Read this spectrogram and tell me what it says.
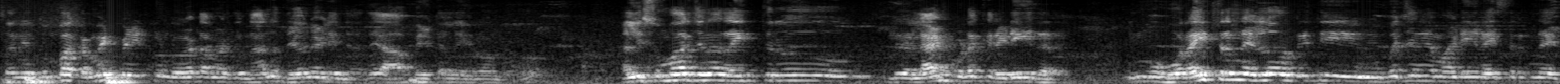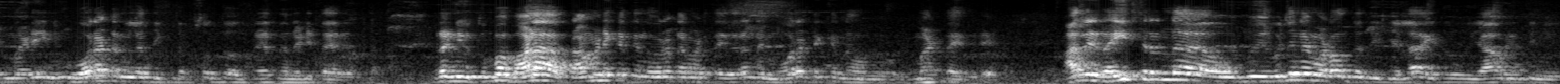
Sir ನೀವು ತುಂಬಾ ಕಮಿಟ್ಮೆಂಟ್ ಇಟ್ಕೊಂಡು ಹೋರಾಟ ಮಾಡ್ತೀವಿ ನಾನು ದೇವನಹಳ್ಳಿಯಿಂದ ಅದೇ ಆ ಬೆಲ್ಟಲ್ಲೇ ಇರೋನು ಅಲ್ಲಿ ಸುಮಾರು ಜನ ರೈತರು ಲ್ಯಾಂಡ್ ಕೊಡೋಕ್ಕೆ ರೆಡಿ ಇದ್ದಾರೆ ನಿಮ್ಮ ರೈತರನ್ನ ಎಲ್ಲೋ ಒಂದು ರೀತಿ ವಿಭಜನೆ ಮಾಡಿ ರೈತರನ್ನ ಇದು ಮಾಡಿ ನಿಮ್ಮ ಹೋರಾಟನೆಲ್ಲ ದಿಕ್ಕು ತಪ್ಪಿಸುವಂತ ಒಂದು ಪ್ರಯತ್ನ ನಡೀತಾ ಇದೆ ಅಂತ ಅಂದ್ರೆ ನೀವು ತುಂಬಾ ಬಹಳ ಪ್ರಾಮಾಣಿಕತೆಯಿಂದ ಹೋರಾಟ ಮಾಡ್ತಾ ಇದ್ದೀರಾ ನಿಮ್ಮ ಹೋರಾಟಕ್ಕೆ ನಾವು ಮಾಡ್ತಾ ಇದ್ದೀರಿ ಆದ್ರೆ ರೈತರನ್ನ ಒಬ್ಬ ವಿಭಜನೆ ಮಾಡುವಂಥದ್ದು ಇದೆಯಲ್ಲ, ಇದು ಯಾವ ರೀತಿ ನೀವು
